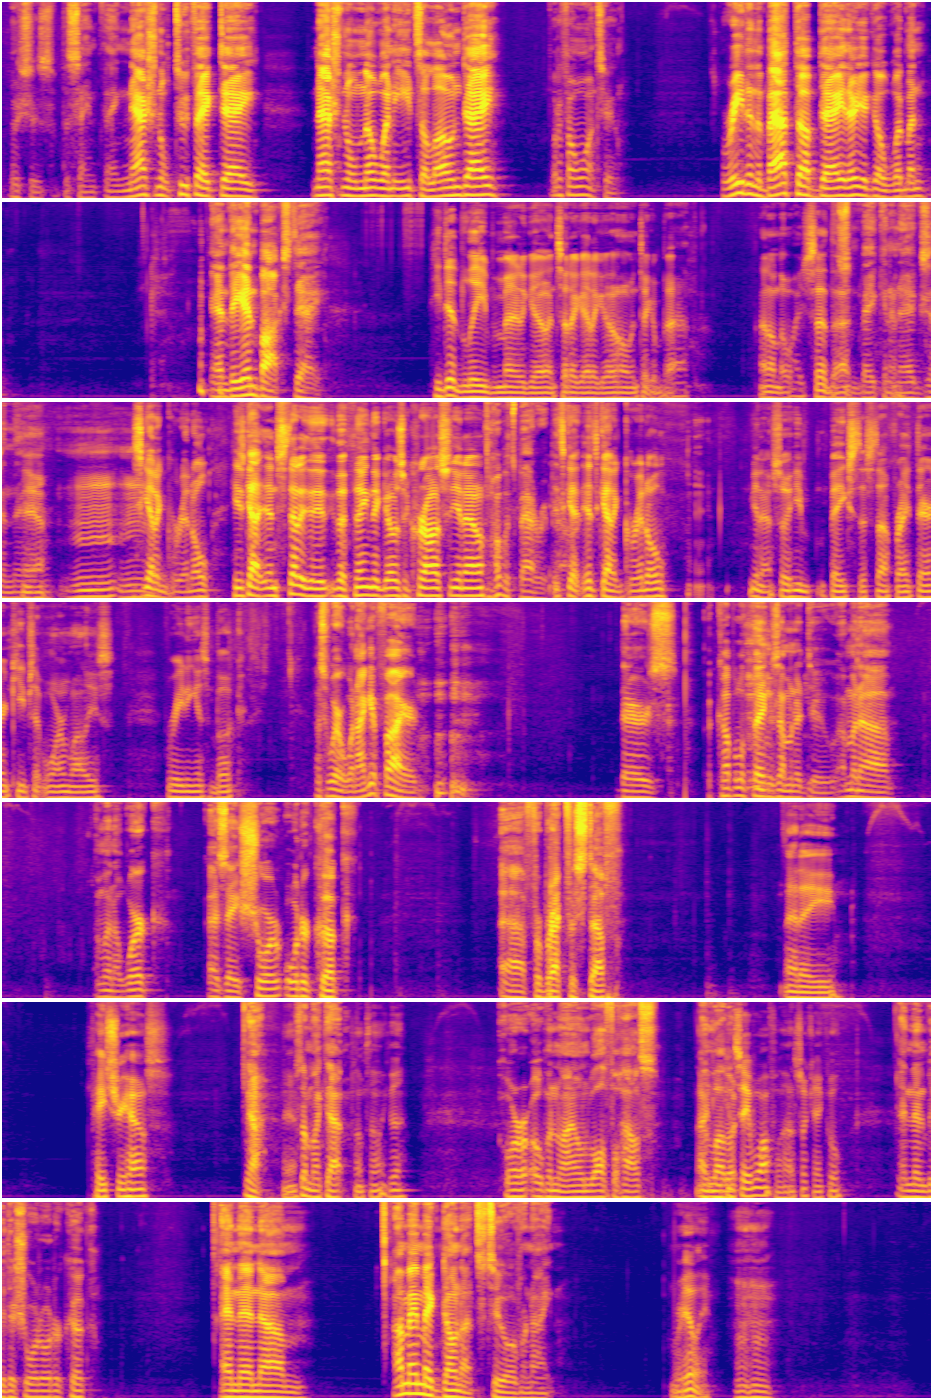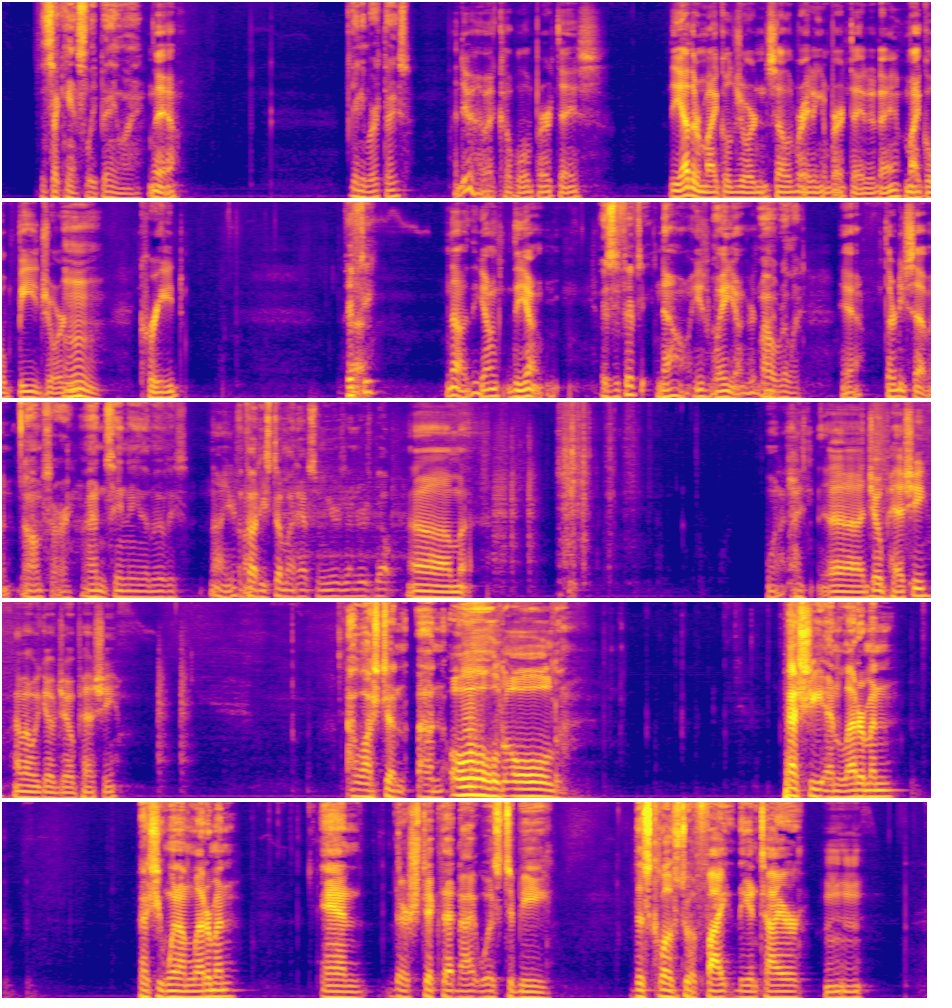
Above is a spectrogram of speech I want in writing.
which is the same thing. National Toothache Day, National No One Eats Alone Day. What if I want to? Read in the Bathtub Day. There you go, Woodman. And the Inbox Day. He did leave a minute ago and said, "I got to go home and take a bath." I don't know why he said that. Some bacon and eggs in there. Yeah. He's got a griddle. He's got instead of the, the thing that goes across, you know, I hope it's battery powered. it's got it's got a griddle. You know, so he bakes the stuff right there and keeps it warm while he's reading his book. I swear, when I get fired, there's a couple of things I'm going to do. I'm going to I'm going to work as a short order cook uh, for breakfast stuff. At a pastry house, Yeah, Yeah. something like that, something like that. or open my own Waffle House. I love it, say Waffle House. Okay, cool. and then be the short order cook. And then um, I may make donuts too overnight. Really? Mm-hmm. Since I can't sleep anyway. Yeah. Any birthdays? I do have a couple of birthdays. The other Michael Jordan celebrating a birthday today. Michael B. Jordan. Mm. Creed. Fifty? No, the young the young Is he fifty? no, he's way younger than Oh, that. really? Yeah. Thirty seven. Oh, I'm sorry. I hadn't seen any of the movies. No, you're I fine. thought he still might have some years under his belt. Um, what, I, uh, Joe Pesci. How about we go Joe Pesci? I watched an, an old, old Pesci and Letterman. Pesci went on Letterman, and their shtick that night was to be this close to a fight the entire, you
